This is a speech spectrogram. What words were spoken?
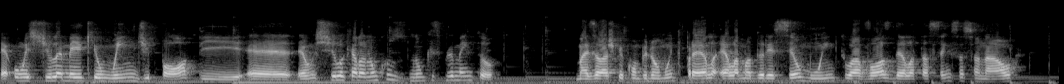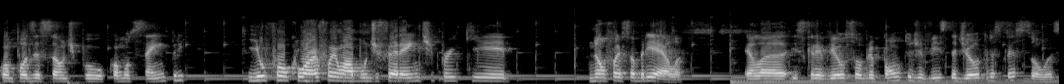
é um estilo é meio que um indie pop, é, é um estilo que ela nunca, nunca experimentou. Mas eu acho que combinou muito para ela, ela amadureceu muito, a voz dela tá sensacional, composição, tipo, como sempre. E o Folklore foi um álbum diferente porque não foi sobre ela. Ela escreveu sobre o ponto de vista de outras pessoas.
